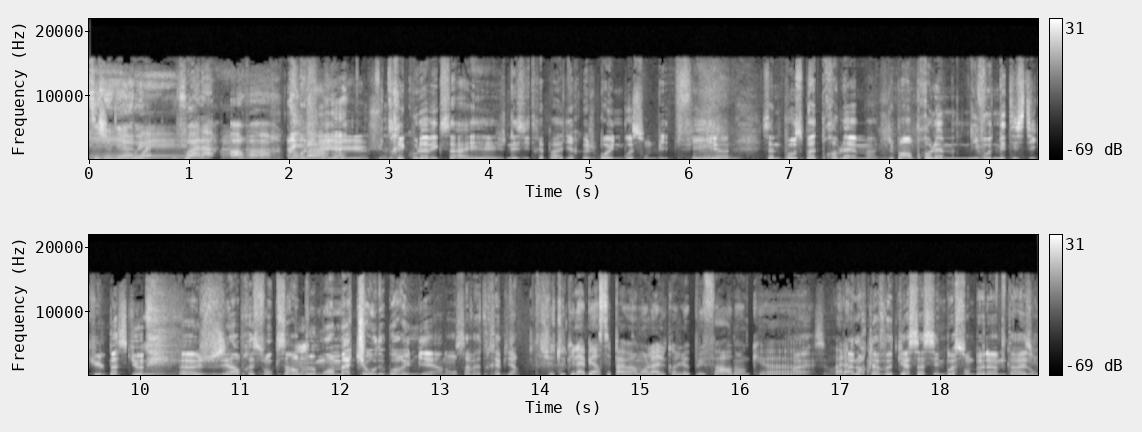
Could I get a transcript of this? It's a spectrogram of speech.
C'est génial. ouais. ouais. Voilà, au revoir. Moi, je suis, je suis très cool avec ça et je n'hésiterai pas à dire que je bois une boisson de fille. Euh, ça ne pose pas de problème. J'ai pas un problème au niveau de mes testicules parce que euh, j'ai l'impression que c'est un peu moins macho de boire une bière. Non, ça va très bien. Surtout que la bière c'est pas vraiment l'alcool le plus fort donc. euh, Ouais, c'est vrai. voilà. Alors que la vodka, ça, c'est une boisson de bonhomme. T'as raison.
